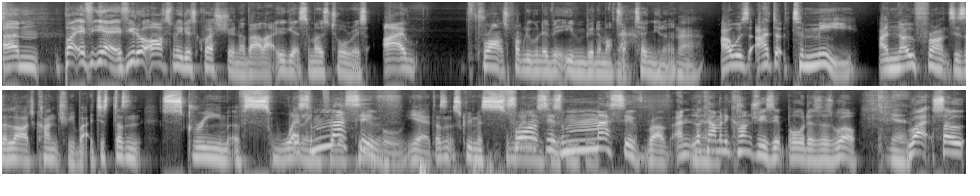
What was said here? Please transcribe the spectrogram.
Um, but if yeah, if you don't ask me this question about like who gets the most tourists, I France probably wouldn't have even been in my top ten. You know, Nah, I was. I don't, to me, I know France is a large country, but it just doesn't scream of swelling. It's massive. people. Yeah, it doesn't scream of swelling. France is massive, bruv. And look Yeah. how many countries it borders as well. Yeah. Right. So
